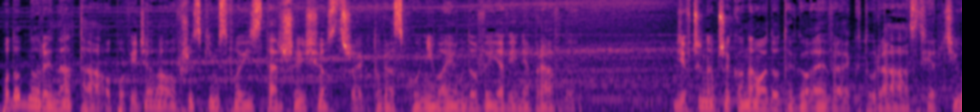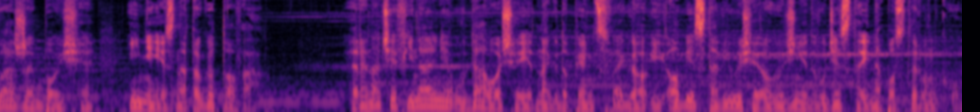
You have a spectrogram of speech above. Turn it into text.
Podobno Renata opowiedziała o wszystkim swojej starszej siostrze, która skłoniła ją do wyjawienia prawdy. Dziewczyna przekonała do tego Ewę, która stwierdziła, że boi się i nie jest na to gotowa. Renacie finalnie udało się jednak dopiąć swego i obie stawiły się o godzinie 20 na posterunku.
